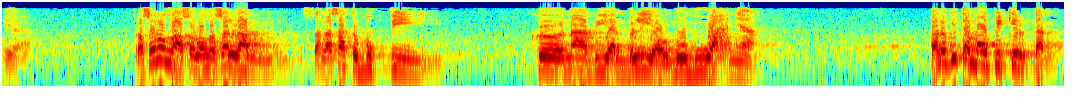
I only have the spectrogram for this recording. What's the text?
Ya. Rasulullah sallallahu alaihi salah satu bukti kenabian beliau, nubuahnya. Kalau kita mau pikirkan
